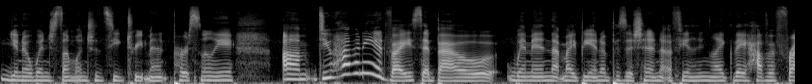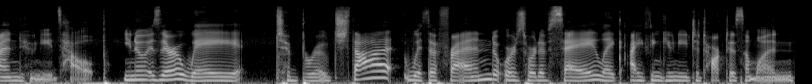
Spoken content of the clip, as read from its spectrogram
you know, when someone should seek treatment personally. Um, do you have any advice about women that might be in a position of feeling like they have a friend who needs help? You know, is there a way to broach that with a friend or sort of say, like, I think you need to talk to someone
